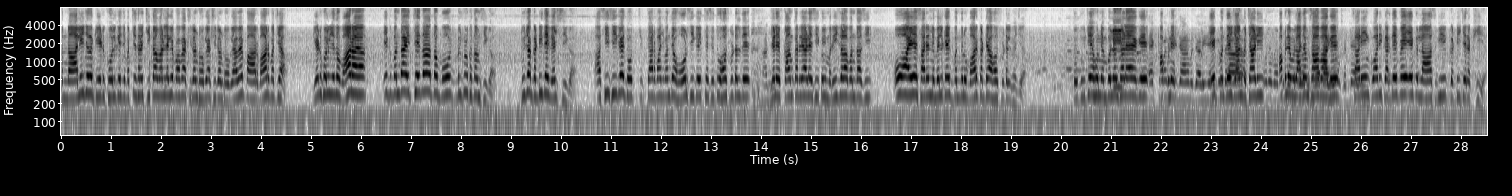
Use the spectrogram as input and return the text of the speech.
तो नाली जो गेट खोल के जो बच्चे सारे चीका मारने लगे पापा एक्सीडेंट हो गया एक्सीडेंट हो गया। मैं बार बार बचा गेट खोल के जो बाहर आया ਇੱਕ ਬੰਦਾ ਇੱਥੇ ਦਾ ਤਾਂ ਬਹੁਤ ਬਿਲਕੁਲ ਖਤਮ ਸੀਗਾ। ਦੂਜਾ ਗੱਡੀ ਦੇ ਵਿੱਚ ਸੀਗਾ। ਅਸੀਂ ਸੀਗੇ ਦੋ ਚਾਰ ਪੰਜ ਬੰਦੇ ਹੋਰ ਸੀਗੇ ਇੱਥੇ ਸਿੱਧੂ ਹਸਪੀਟਲ ਦੇ ਜਿਹੜੇ ਕੰਮ ਕਰਨ ਵਾਲੇ ਸੀ ਕੋਈ ਮਰੀਜ਼ ਵਾਲਾ ਬੰਦਾ ਸੀ। ਉਹ ਆਏ ਸਾਰੇ ਨੇ ਮਿਲ ਕੇ ਇੱਕ ਬੰਦੇ ਨੂੰ ਬਾਹਰ ਕੱਢਿਆ ਹਸਪੀਟਲ ਭੇਜਿਆ। ਤੋ ਦੂਜੇ ਹੁਣ ਐਂਬੂਲੈਂਸ ਵਾਲੇ ਆ ਗਏ ਆਪਣੇ ਇੱਕ ਬੰਦੇ ਦੀ ਜਾਨ ਬਚਾ ਲਈ ਆਪਣੇ ਮੁਲਾਜ਼ਮ ਸਾਹਿਬ ਆ ਗਏ ਸਾਰੀ ਇਨਕੁਆਰੀ ਕਰਦੇ ਪਏ ਇੱਕ ਲਾਸ਼ ਵੀ ਗੱਡੀ 'ਚ ਰੱਖੀ ਹੈ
